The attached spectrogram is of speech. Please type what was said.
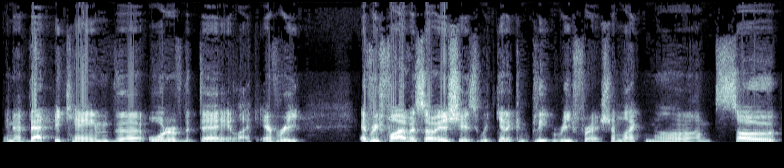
you know, that became the order of the day. Like every every five or so issues, we'd get a complete refresh. I'm like, no, I'm so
